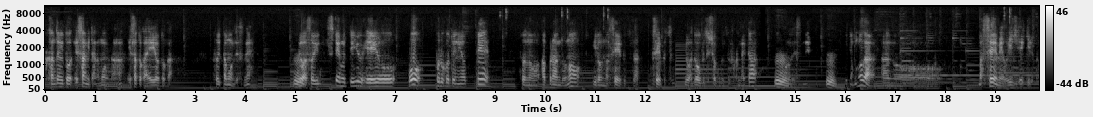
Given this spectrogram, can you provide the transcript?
簡単に言うと餌みたいなもんかな？餌とか栄養とか、そういったもんですね。うん要はそういう Stemっていう栄養を取ることによって、その Upland のいろんな生物だ、生物、要は動物、植物含めたうものん。ですね。うん。そういったものが、あのーまあ、生命を維持できると。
